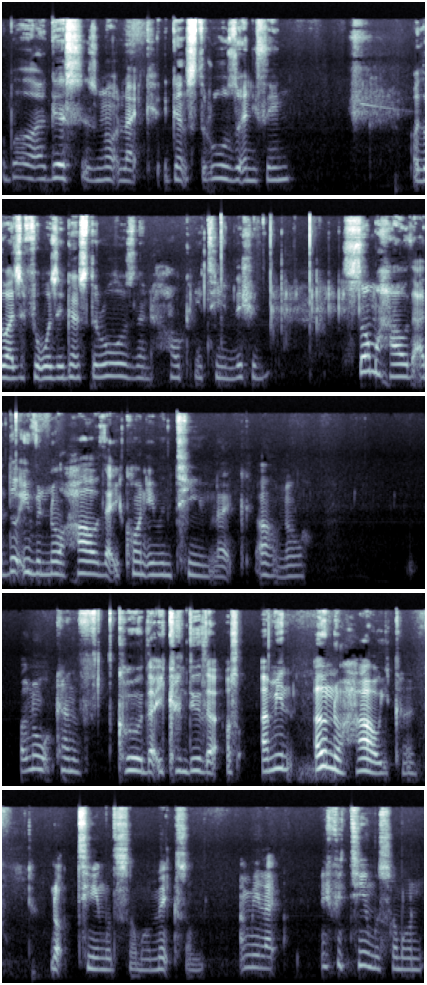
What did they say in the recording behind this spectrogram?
But I guess it's not like against the rules or anything. Otherwise, if it was against the rules, then how can you team? They should somehow that I don't even know how that you can't even team. Like I don't know. I don't know what kind of code that you can do that. I mean, I don't know how you can not team with someone, make some. I mean, like if you team with someone,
